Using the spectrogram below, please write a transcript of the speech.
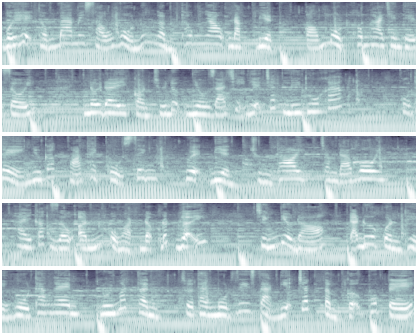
với hệ thống 36 hồ nước ngầm thông nhau đặc biệt có 102 trên thế giới, nơi đây còn chứa đựng nhiều giá trị địa chất lý thú khác, cụ thể như các hóa thạch cổ sinh, huệ biển, trùng thoi trong đá vôi hay các dấu ấn của hoạt động đất gãy. Chính điều đó đã đưa quần thể hồ Thang Hen, núi Mắt Thần trở thành một di sản địa chất tầm cỡ quốc tế.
